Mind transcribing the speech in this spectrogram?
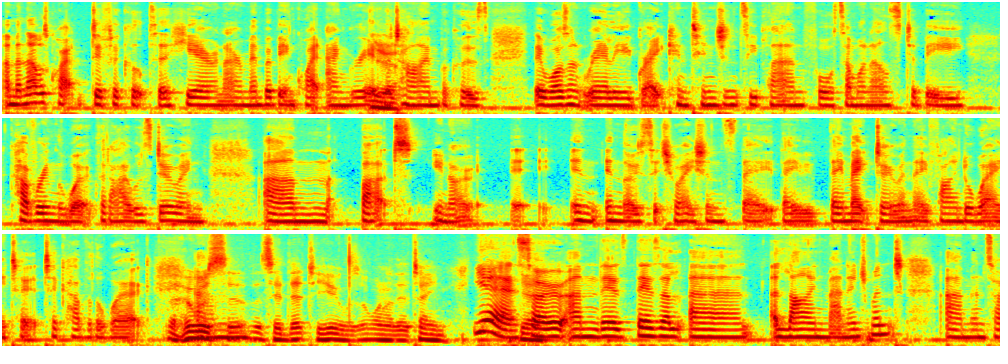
Um, and that was quite difficult to hear. And I remember being quite angry at Yeah. the time because there wasn't really a great contingency plan for someone else to be covering the work that I was doing. Um, but, you know, i- in, in those situations, they, they, they make do and they find a way to, to cover the work. Now, who was Um, that said that to you? Was it one of their team? yeah, Yeah. so um, there's there's a, a, a line management, um, and so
